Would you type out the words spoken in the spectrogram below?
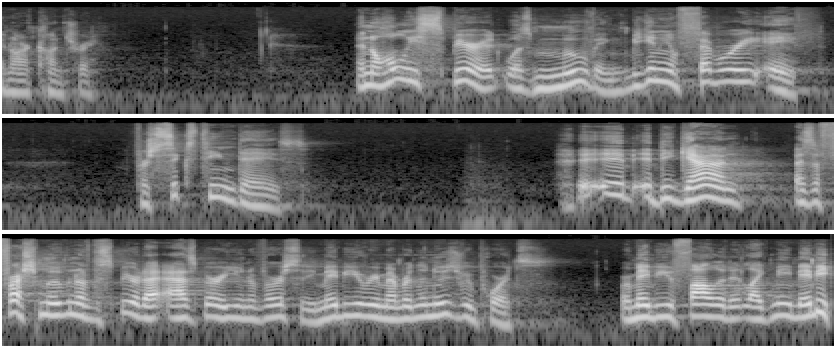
in our country. And the Holy Spirit was moving beginning of February 8th for 16 days. It, it, began as a fresh movement of the Spirit at Asbury University. Maybe you remember the news reports. Or maybe you followed it like me. Maybe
